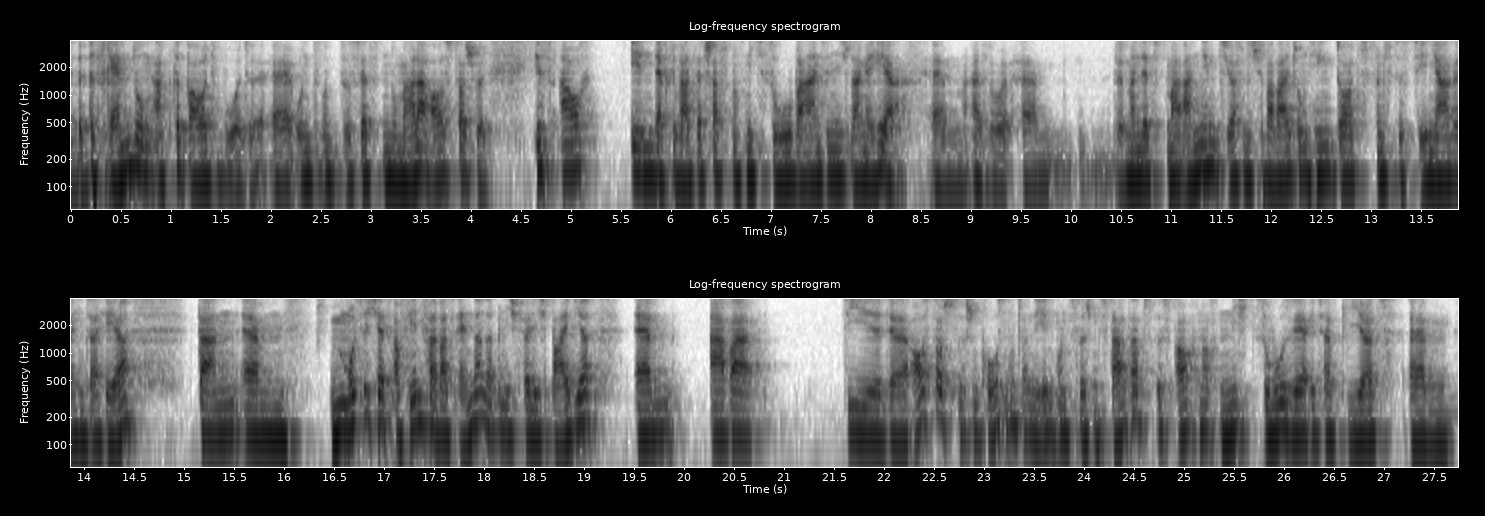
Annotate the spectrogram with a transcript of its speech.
Befremdung abgebaut wurde äh, und, und das jetzt ein normaler Austausch wird, ist auch in der Privatwirtschaft noch nicht so wahnsinnig lange her. Ähm, also ähm, wenn man jetzt mal annimmt, die öffentliche Verwaltung hinkt dort fünf bis zehn Jahre hinterher, dann ähm, muss sich jetzt auf jeden Fall was ändern, da bin ich völlig bei dir. Aber die, der Austausch zwischen großen Unternehmen und zwischen Startups ist auch noch nicht so sehr etabliert ähm,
